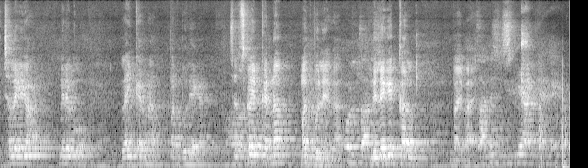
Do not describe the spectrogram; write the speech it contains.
अच्छा लगेगा मेरे को। लाइक करना मत भूलेगा सब्सक्राइब करना मत भूलेगा मिलेंगे कल। बाय बाय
